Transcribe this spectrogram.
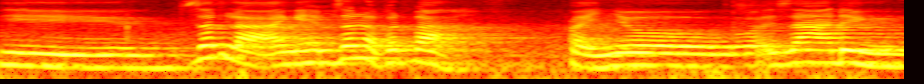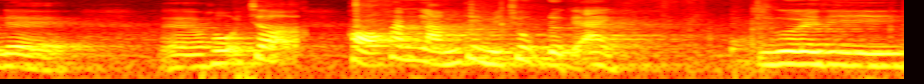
thì rất là anh em rất là vất vả. Phải nhờ gọi gia đình để uh, hỗ trợ. Khó khăn lắm thì mới chụp được cái ảnh. Người thì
